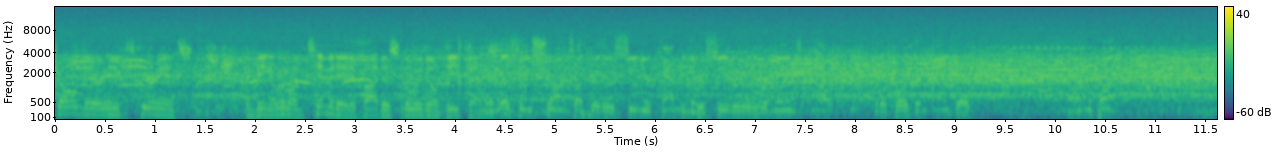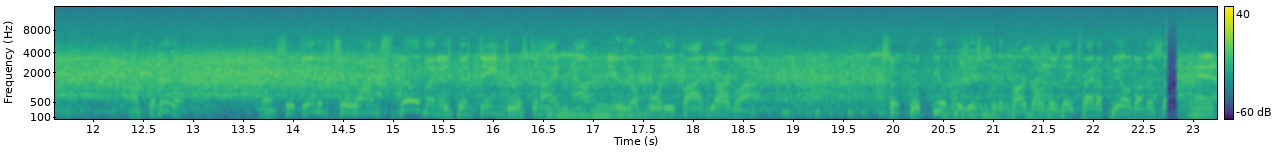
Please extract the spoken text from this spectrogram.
shown their inexperience and being a little intimidated by this Louisville defense. They're missing Sean Tucker, their senior captain, the receiver, who remains out with a broken ankle on the punt. Up the middle. Once again, it's Jajuan Spillman who's been dangerous tonight out near the 45-yard line. So good field position for the Cardinals as they try to build on this. And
